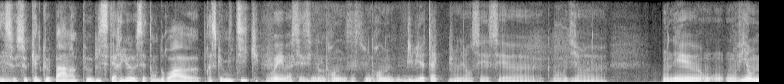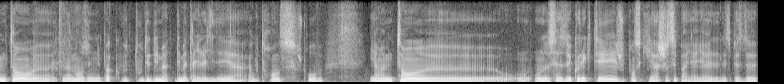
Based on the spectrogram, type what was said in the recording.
Mais mm. ce, quelque part un peu mystérieux, cet endroit euh, presque mythique. Oui, bah c'est une grande, une grande bibliothèque. Mm. C'est, euh, comment vous dire, euh, on est, on, vit en même temps, étonnamment, dans une époque où tout est dématérialisé à, outrance, je trouve. Et en même temps, on, ne cesse de collecter. Je pense qu'il y a, je sais pas, il y a, une espèce de,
